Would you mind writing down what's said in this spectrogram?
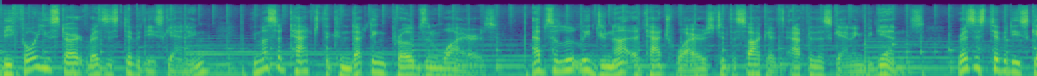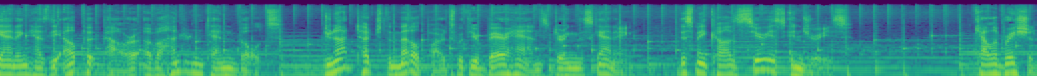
Before you start resistivity scanning, you must attach the conducting probes and wires. Absolutely do not attach wires to the sockets after the scanning begins. Resistivity scanning has the output power of 110 volts. Do not touch the metal parts with your bare hands during the scanning. This may cause serious injuries. Calibration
